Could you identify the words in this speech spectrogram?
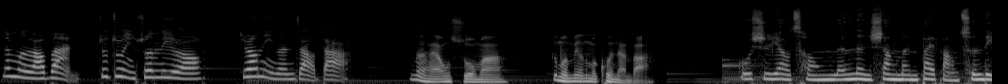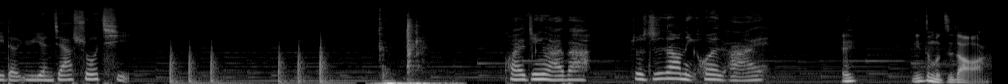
那么老板就祝你顺利喽，希望你能找到。那还用说吗？根本没有那么困难吧？故事要从冷冷上门拜访村里的预言家说起。快进来吧，就知道你会来。哎，你怎么知道啊？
